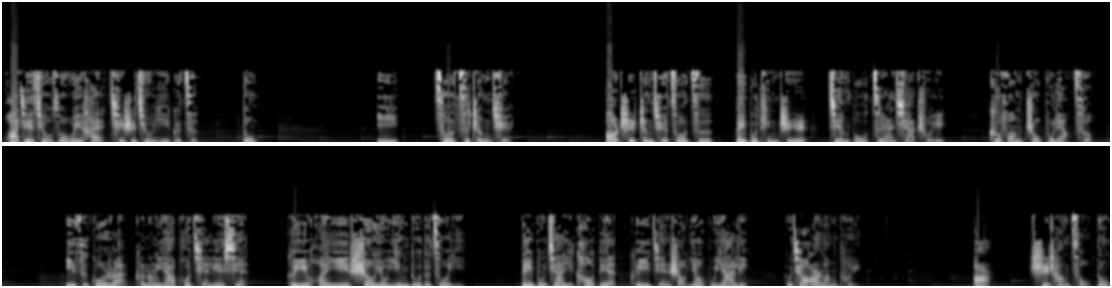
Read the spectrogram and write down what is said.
化解久坐危害，其实就一个字：动。一，坐姿正确，保持正确坐姿，背部挺直，肩部自然下垂，可放肘部两侧。椅子过软可能压迫前列腺，可以换一稍有硬度的座椅。背部加一靠垫，可以减少腰部压力，不翘二郎腿。二，时常走动。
